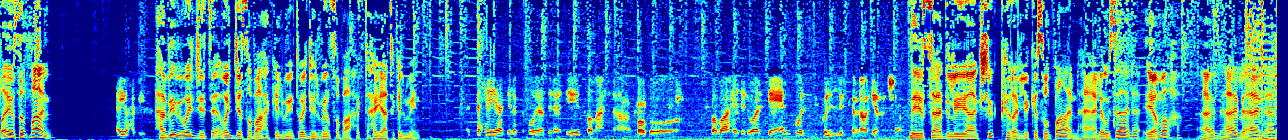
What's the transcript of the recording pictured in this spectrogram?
طيب سلطان أيوه حبيبي. حبيبي وجه وجه صباحك لمين توجه لمين صباحك تحياتك لمين تحياتي لك أخوي عبد العزيز طبعا برضو صباحي للوالدين ولكل اللي استمعوا لنا إن شاء الله. يسعد لي إياك شكرا لك يا سلطان. هلا وسهلا يا مرحبا. هلا هلا هلا هلا.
